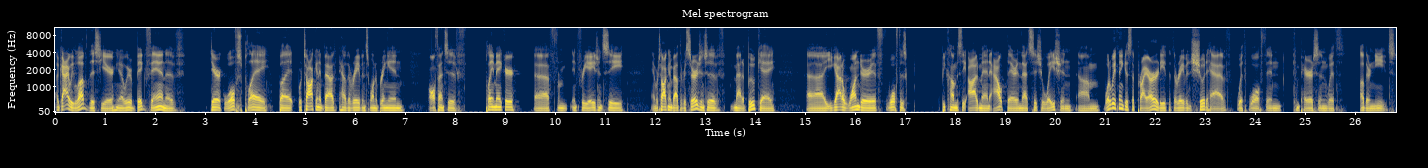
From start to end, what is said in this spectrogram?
a guy we loved this year. You know, we were a big fan of Derek Wolfe's play, but we're talking about how the Ravens want to bring in offensive playmaker uh, from in free agency, and we're talking about the resurgence of Madubuike. Uh, you got to wonder if Wolfe is becomes the odd man out there in that situation. Um, what do we think is the priority that the Ravens should have with Wolfe in comparison with other needs.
